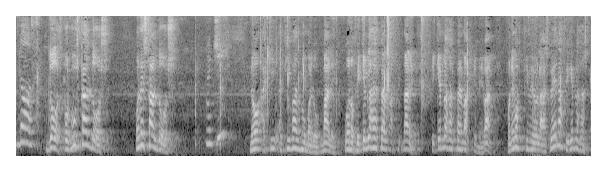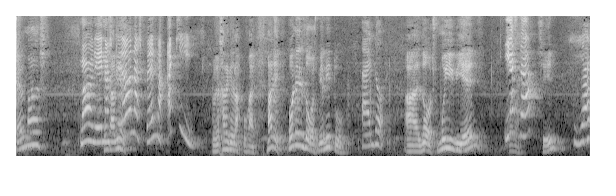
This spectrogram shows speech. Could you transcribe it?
Dos. Dos, pues busca el dos. ¿Dónde está el dos? Aquí? No, aquí, aquí va el número. Vale. Bueno, fiquem las espelmas. Vale, fiquem las espelmas primero. Va. Ponemos primero las velas, fiquem las espelmas. Vale, nos Venga, bien. queda una espelma. Aquí. Pero déjale que las pongan. Vale, pon el 2, bien y tú. El dos. Al 2, muy bien. I ja està. Sí. Ja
